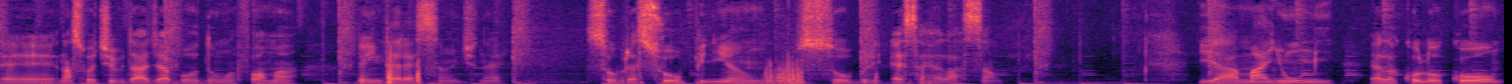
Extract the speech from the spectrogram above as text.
é, na sua atividade, abordou uma forma bem interessante, né, sobre a sua opinião sobre essa relação. E a Mayumi, ela colocou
